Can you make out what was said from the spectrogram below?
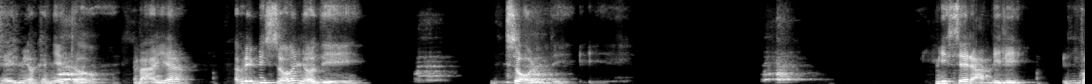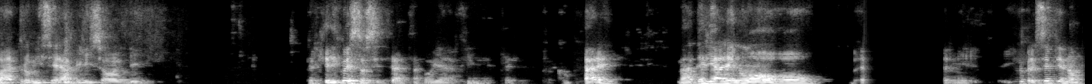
c'è il mio cagnetto baia avrei bisogno di, di soldi. Miserabili di quattro miserabili soldi. Perché di questo si tratta poi alla fine per, per comprare materiale nuovo. Io per esempio non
